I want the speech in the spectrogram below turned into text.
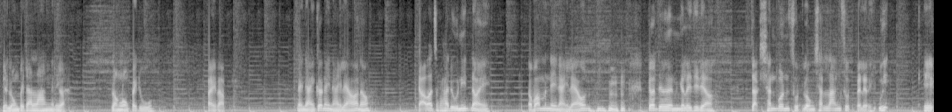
เดี๋ยวลงไปด้านล่างกันดีกว่า ลองลงไปดู ไปแบบ ไหนๆก็ไหนๆแล้วเนาะกะว่าจะพาดูนิดหน่อย แต่ว่ามันไหนๆแล้ว ก็เดินกันเลยทีเดียว จากชั้นบนสุดลงชั้นล่างสุดไปเลย อุ๊ยเค้ก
